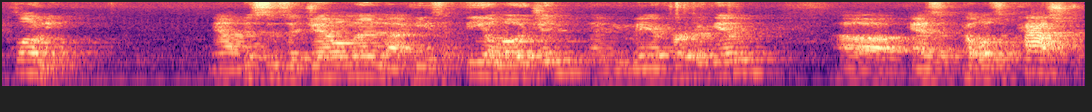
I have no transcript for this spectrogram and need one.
Clowney. Now, this is a gentleman, uh, he's a theologian, and you may have heard of him, uh, as well as a pastor.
